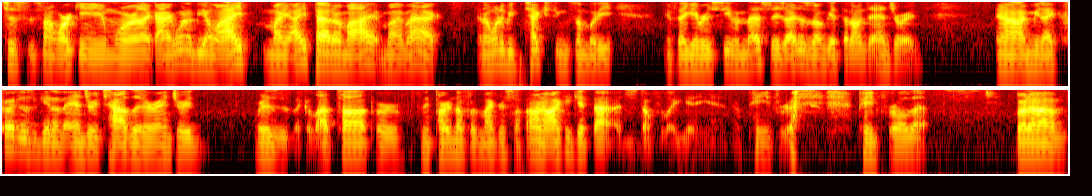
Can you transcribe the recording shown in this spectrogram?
just it's not working anymore. Like I want to be on my my iPad or my my Mac, and I want to be texting somebody if they get receive a message. I just don't get that onto Android. And I mean, I could just get an Android tablet or Android what is it like a laptop or they partnered up with Microsoft? I don't know. I could get that. I just don't feel like getting it or paying for paying for all that. But um,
